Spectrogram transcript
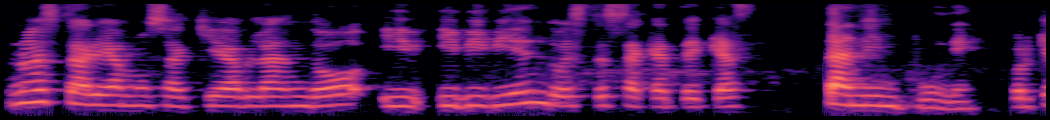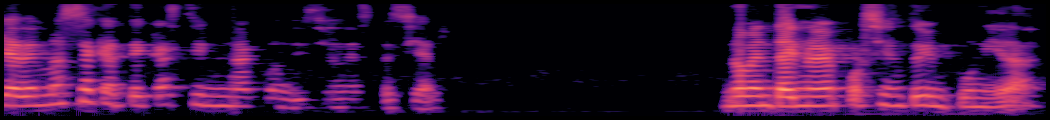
no estaríamos aquí hablando y, viviendo este Zacatecas tan impune, porque además Zacatecas tiene una condición especial. 99% de impunidad.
